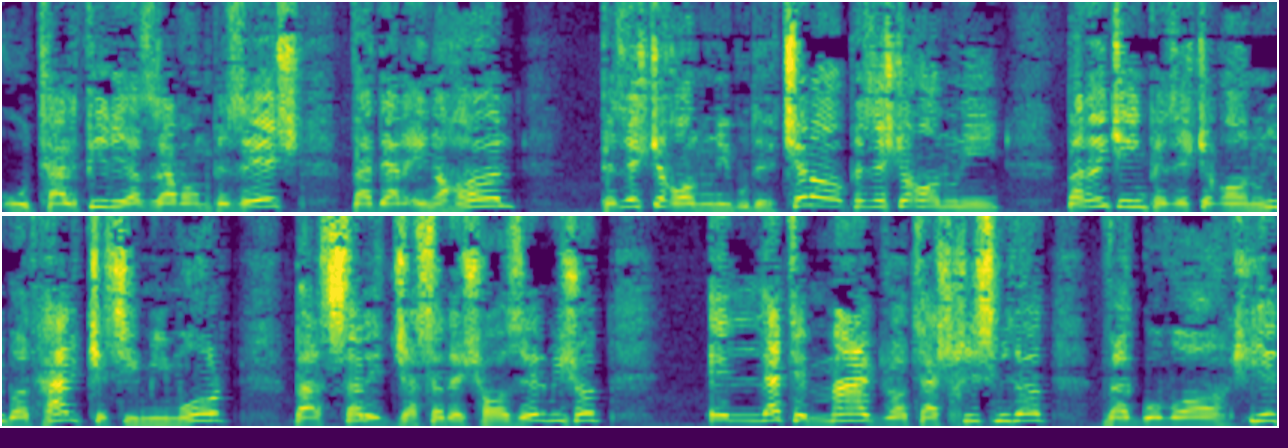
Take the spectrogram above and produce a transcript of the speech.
او تلفیقی از روانپزشک و در این حال پزشک قانونی بوده. چرا پزشک قانونی؟ برای اینکه این پزشک قانونی باید هر کسی میمرد بر سر جسدش حاضر می‌شد علت مرگ را تشخیص می‌داد و گواهی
